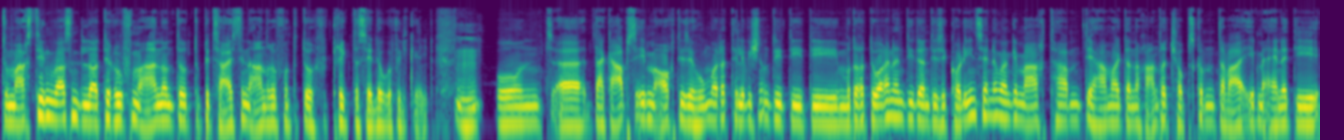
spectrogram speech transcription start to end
du- machst irgendwas und die Leute rufen an und du, du bezahlst den Anruf und dadurch kriegt der Sender viel Geld. Mhm. Und äh, da gab es eben auch diese Home Order Television und die, die, die Moderatorinnen, die dann diese Call-In-Sendungen gemacht haben, die haben halt dann noch andere Jobs gehabt und da war eben eine, die,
